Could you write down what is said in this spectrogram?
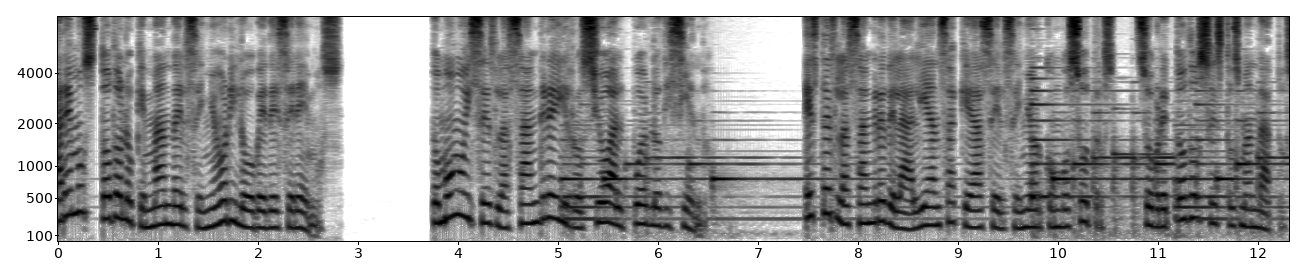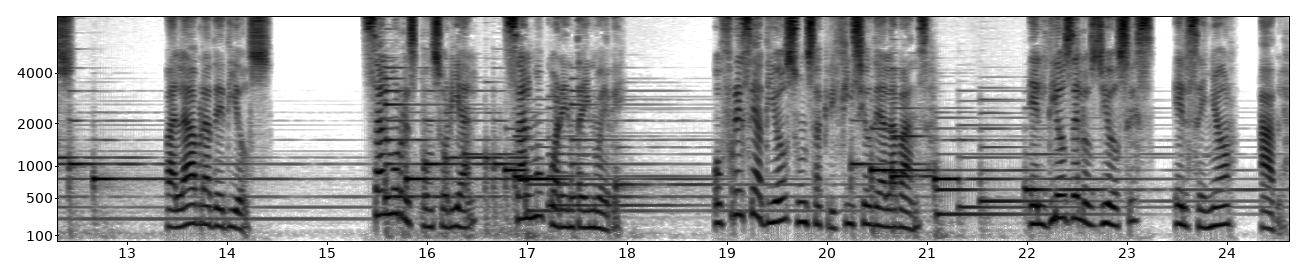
Haremos todo lo que manda el Señor y lo obedeceremos. Tomó Moisés la sangre y roció al pueblo diciendo, Esta es la sangre de la alianza que hace el Señor con vosotros, sobre todos estos mandatos. Palabra de Dios. Salmo responsorial, Salmo 49. Ofrece a Dios un sacrificio de alabanza. El Dios de los dioses, el Señor, habla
